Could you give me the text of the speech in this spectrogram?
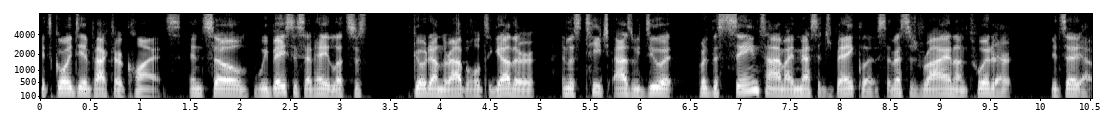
it's going to impact our clients. And so we basically said, hey, let's just go down the rabbit hole together and let's teach as we do it. But at the same time, I messaged Bankless. I messaged Ryan on Twitter yeah. and said, yeah.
